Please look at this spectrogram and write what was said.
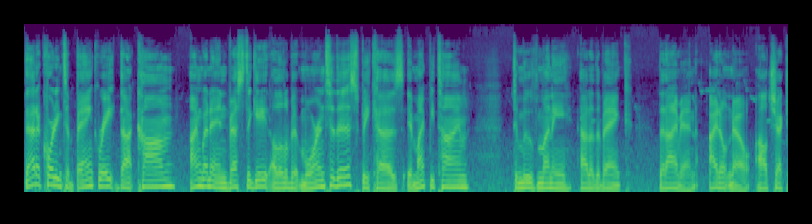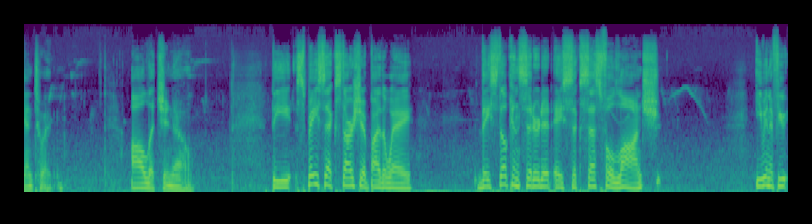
that according to bankrate.com, I'm going to investigate a little bit more into this because it might be time to move money out of the bank that I'm in. I don't know. I'll check into it. I'll let you know. The SpaceX Starship, by the way, they still considered it a successful launch even if you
